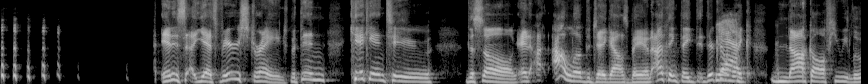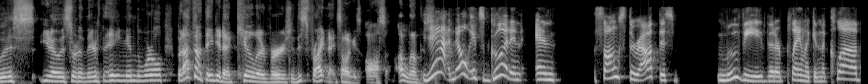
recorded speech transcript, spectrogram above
It is, yeah, it's very strange. But then kick into the song, and I, I love the J Geils band. I think they they're kind of like knock off Huey Lewis, you know, is sort of their thing in the world. But I thought they did a killer version. This Fright Night song is awesome. I love this. Yeah, no, it's good. And and songs throughout this movie that are playing like in the club,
